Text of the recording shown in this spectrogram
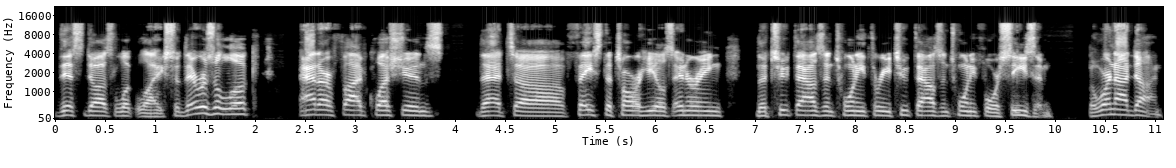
this does look like. So there was a look at our five questions that uh, face the Tar Heels entering the 2023 2024 season. But we're not done.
